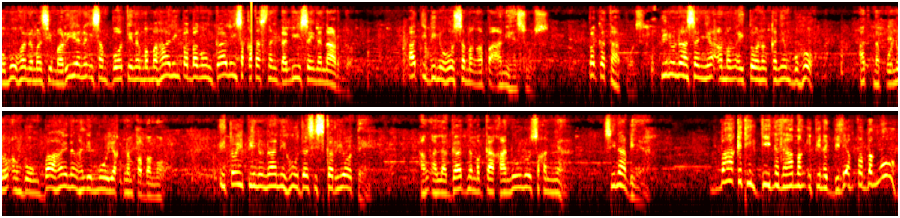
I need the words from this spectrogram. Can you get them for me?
Kumuha naman si Maria ng isang bote ng mamahaling pabangong galing sa katas ng dalisay na nardo at ibinuhos sa mga paa ni Jesus. Pagkatapos, pinunasan niya ang mga ito ng kanyang buhok at napuno ang buong bahay ng halimuyak ng pabango. Ito'y pinuna ni Judas Iscariote, ang alagad na magkakanulo sa kanya. Sinabi niya, Bakit hindi na lamang ipinagbili ang pabango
